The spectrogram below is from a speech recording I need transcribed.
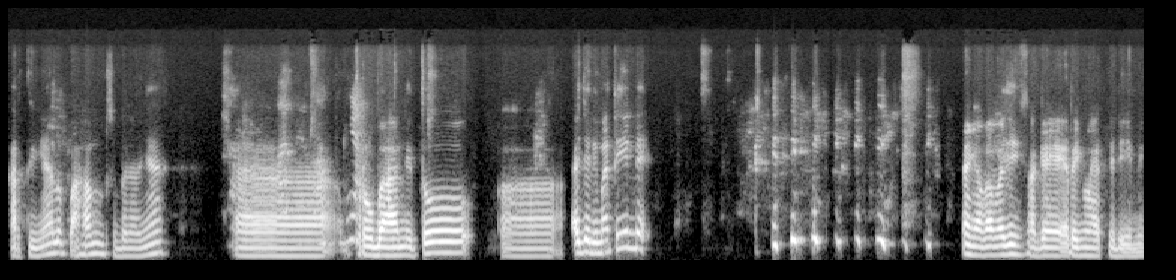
Artinya lu paham sebenarnya uh, perubahan itu uh, eh jadi matiin deh. eh nggak apa-apa sih pakai ring light jadi ini.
